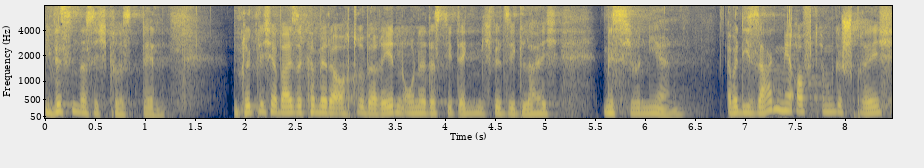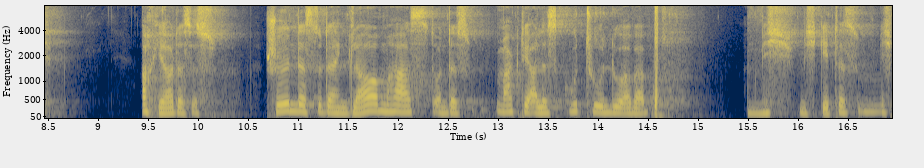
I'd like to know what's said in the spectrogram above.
die wissen, dass ich Christ bin. Und glücklicherweise können wir da auch drüber reden, ohne dass die denken, ich will sie gleich missionieren. Aber die sagen mir oft im Gespräch, ach ja, das ist schön, dass du deinen Glauben hast und das mag dir alles gut tun, du, aber mich, mich geht das, ich,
